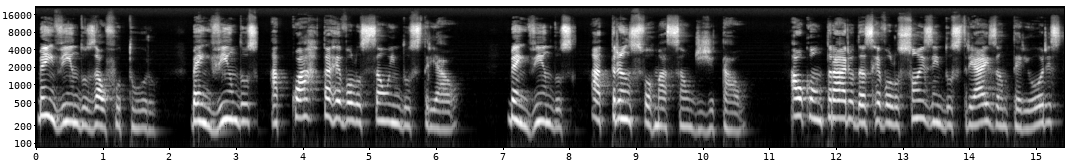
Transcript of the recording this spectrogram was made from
Bem-vindos ao futuro, bem-vindos à quarta revolução industrial, bem-vindos à transformação digital. Ao contrário das revoluções industriais anteriores,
